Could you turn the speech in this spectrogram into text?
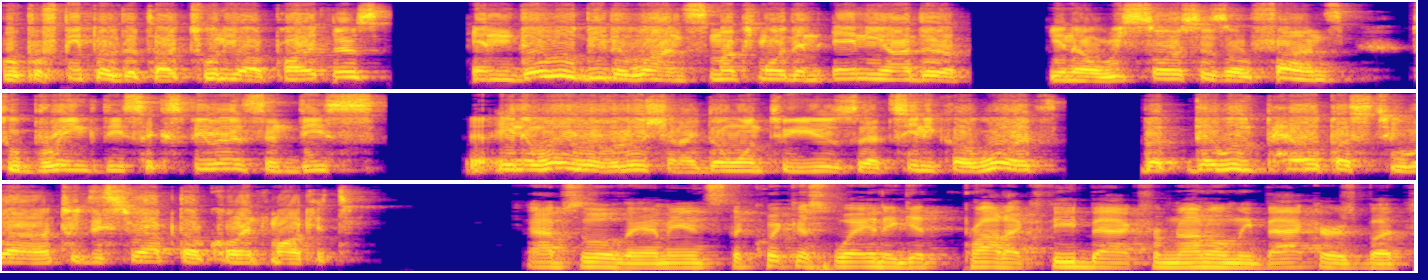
group of people that are truly our partners. And they will be the ones, much more than any other, you know, resources or funds to bring this experience and this, in a way, revolution. I don't want to use that cynical words, but they will help us to, uh, to disrupt our current market. Absolutely. I mean, it's the quickest way to get product feedback from not only backers, but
